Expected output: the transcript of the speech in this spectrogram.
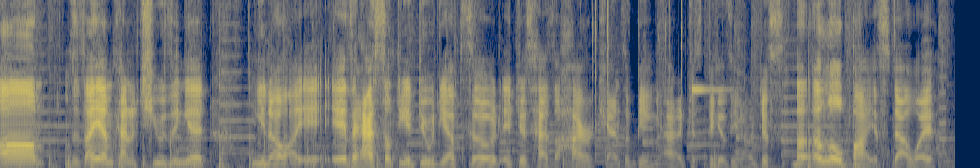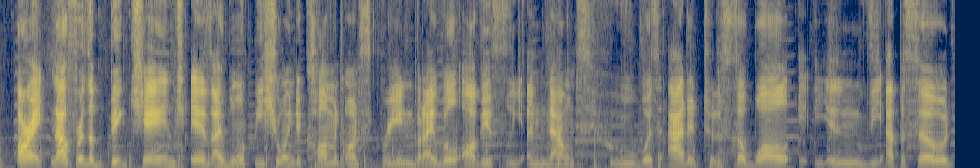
um, since I am kind of choosing it, you know, if it has something to do with the episode, it just has a higher chance of being added just because, you know, just a, a little biased that way. Alright, now for the big change is I won't be showing the comment on screen, but I will obviously announce who was added to the subwall in the episode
